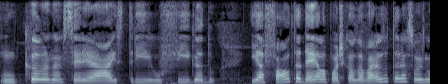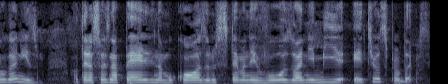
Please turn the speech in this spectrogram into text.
Em cana, cereais, trigo, fígado, e a falta dela pode causar várias alterações no organismo. Alterações na pele, na mucosa, no sistema nervoso, anemia, entre outros problemas.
